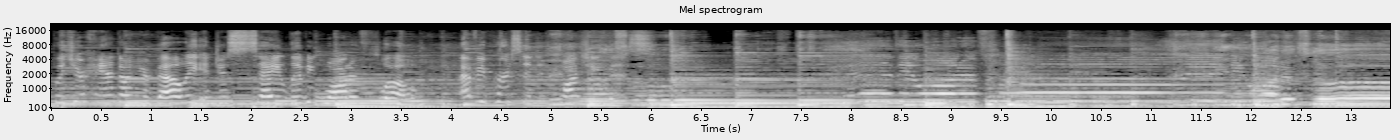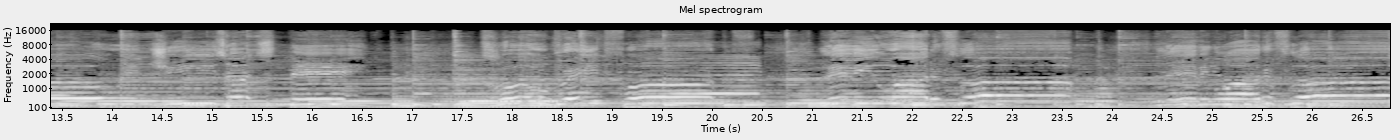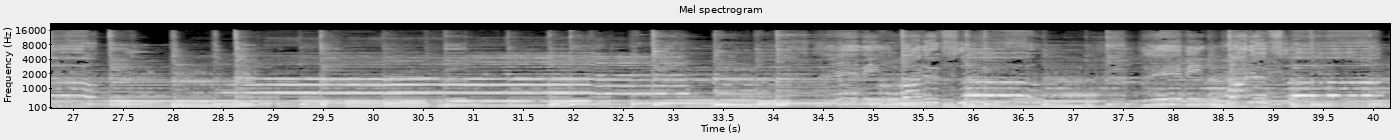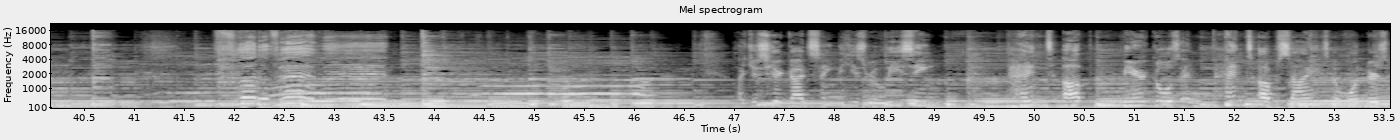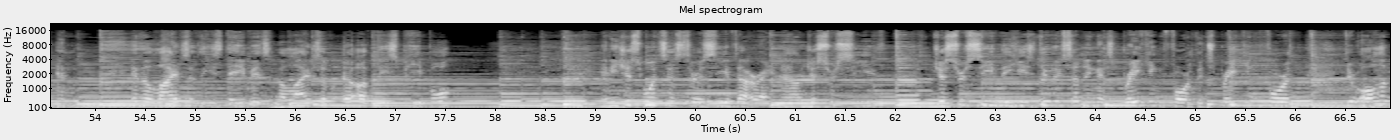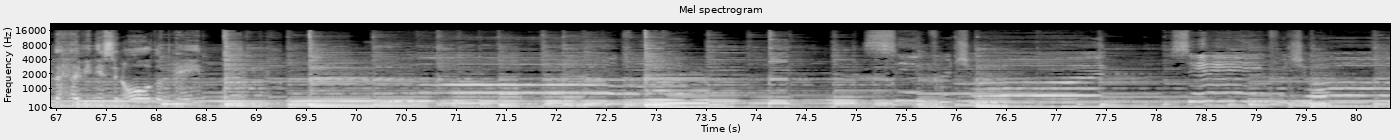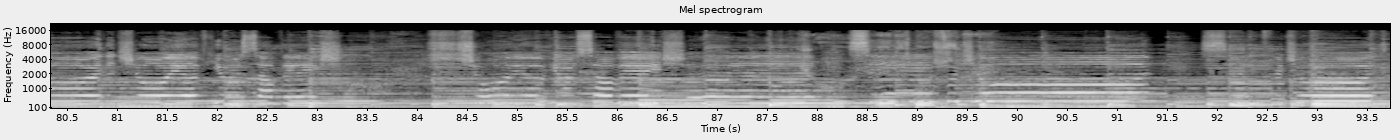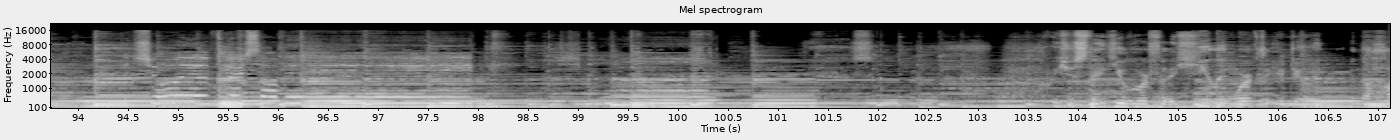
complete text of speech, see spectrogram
Put your hand on your belly and just say, Living water flow. Every person watching this. Living water flow. Living water flow of heaven. I just hear God saying that He's releasing pent up miracles and pent up signs and wonders in the lives of these Davids and the lives of, uh, of these people. And He just wants us to receive that right now. Just receive, just receive that He's doing something that's breaking forth. It's breaking forth through all of the heaviness and all of the pain.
